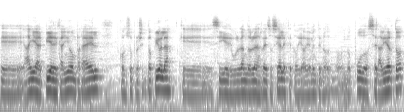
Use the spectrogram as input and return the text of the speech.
eh, ahí al pie del cañón para él, con su proyecto Piola, que sigue divulgándolo en las redes sociales, que todavía obviamente no, pudo ser abierto,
